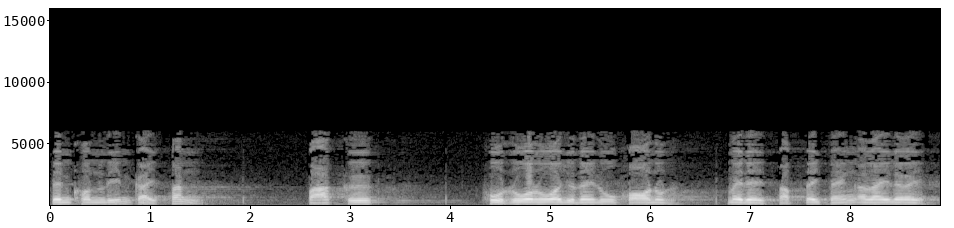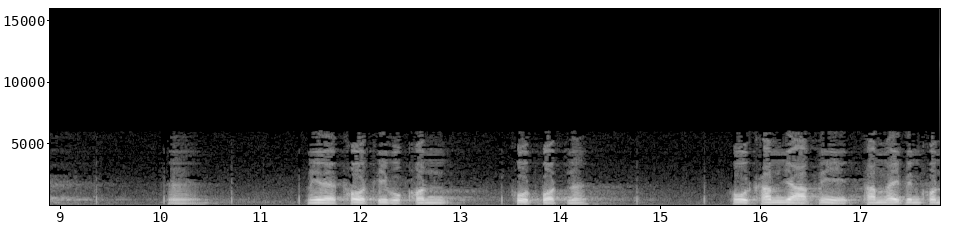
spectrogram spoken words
เป็นคนลิ้นไก่สั้น ปากคือ พูดรัวรัวอยู่ในรูคอนุ่น ไม่ได้สับใส่แสงอะไรเลยนี่แหละโทษที่บุคคลพูดปดนะ พูดคำหยาบนี่ทำให้เป็นคน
